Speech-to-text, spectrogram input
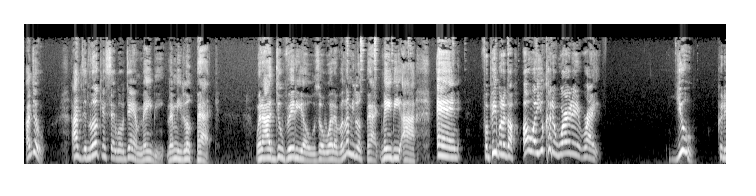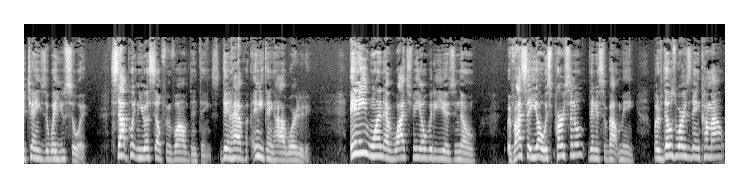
I do. I have to look and say, well, damn, maybe. Let me look back. When I do videos or whatever, let me look back. Maybe I. And for people to go, oh, well, you could have worded it right. You could have changed the way you saw it. Stop putting yourself involved in things. Didn't have anything how I worded it. Anyone that watched me over the years know if I say, yo, it's personal, then it's about me. But if those words didn't come out,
